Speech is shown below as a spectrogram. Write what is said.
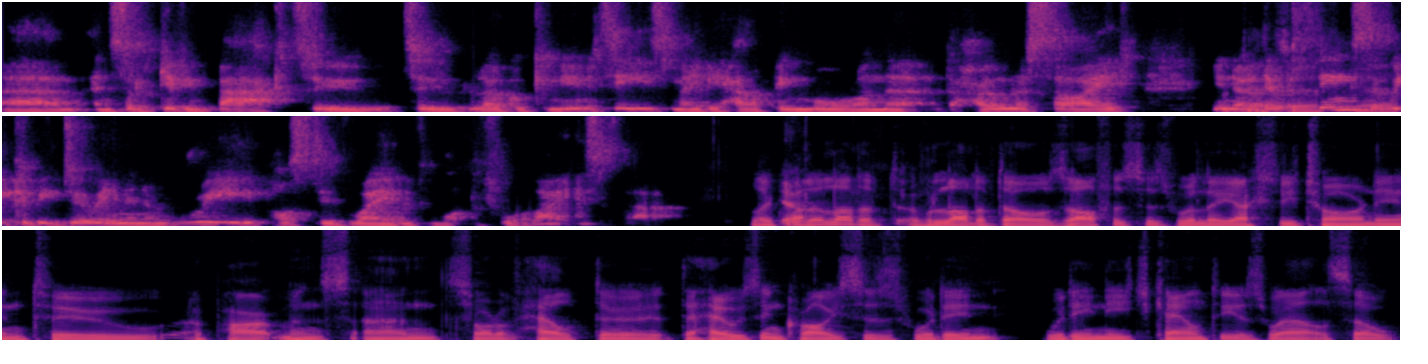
um, and sort of giving back to to local communities, maybe helping more on the, the homeless side. You know, That's there are it, things yeah. that we could be doing in a really positive way with what the fallout is of that. Like yeah. with a lot of a lot of those offices, will they actually turn into apartments and sort of help the the housing crisis within within each county as well? So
